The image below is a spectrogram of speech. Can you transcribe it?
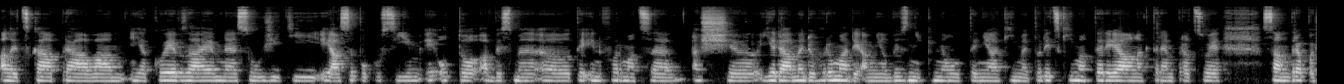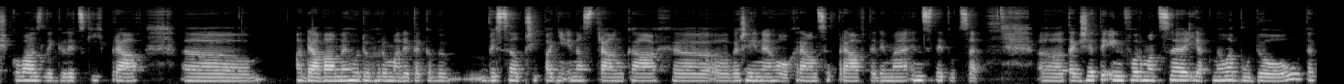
a lidská práva, jako je vzájemné soužití. Já se pokusím i o to, aby jsme eh, ty informace, až je dáme dohromady a měl by vzniknout nějaký metodický materiál, na kterém pracuje Sandra Pašková z Ligy lidských práv, eh, a dáváme ho dohromady tak, aby vysel případně i na stránkách eh, veřejného ochránce práv, tedy mé instituce. Eh, takže ty informace, jakmile budou, tak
